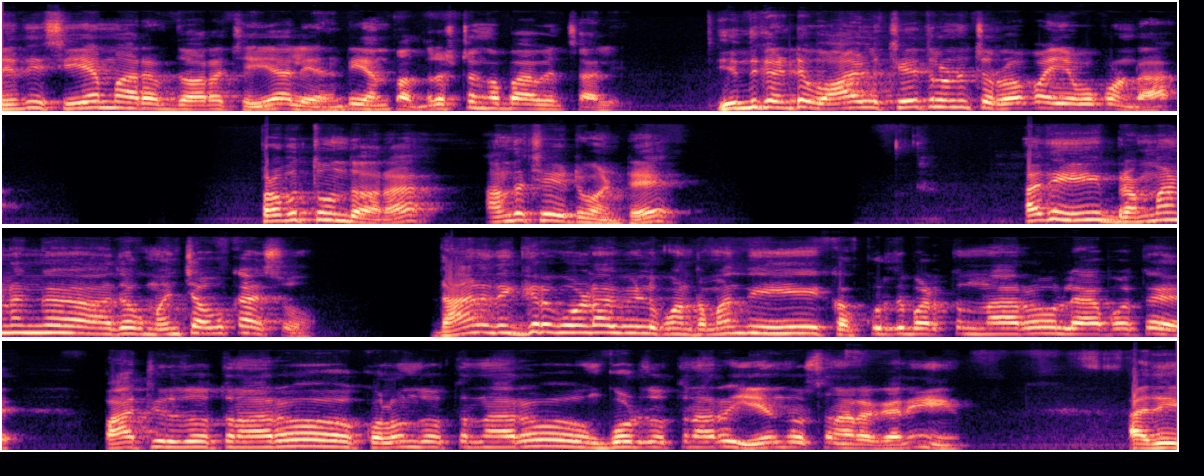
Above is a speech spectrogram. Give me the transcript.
నిధి సీఎంఆర్ఎఫ్ ద్వారా చేయాలి అంటే ఎంత అదృష్టంగా భావించాలి? ఎందుకంటే వాళ్ళ చేతుల నుంచి రూపాయి ఇవ్వకుండా ప్రభుత్వం ద్వారా అందచేయటం అంటే అది బ్రహ్మాండంగా అది ఒక మంచి అవకాశం. దాని దగ్గర కూడా వీళ్ళు కొంతమంది కక్కుర్తి పడుతున్నారో లేకపోతే పార్టీలు చూస్తున్నారో కులం చూస్తున్నారో ఇంకోటి చూస్తున్నారో ఏం చూస్తున్నారో కానీ అది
